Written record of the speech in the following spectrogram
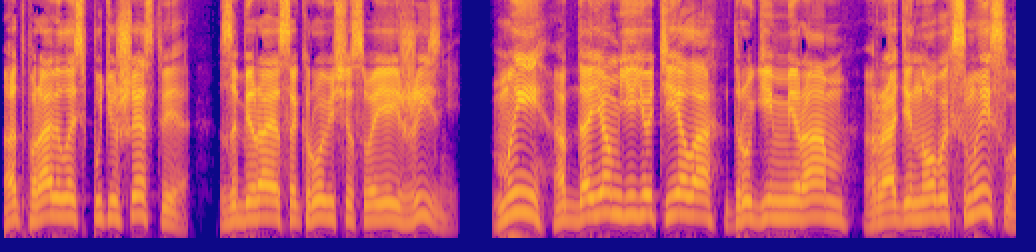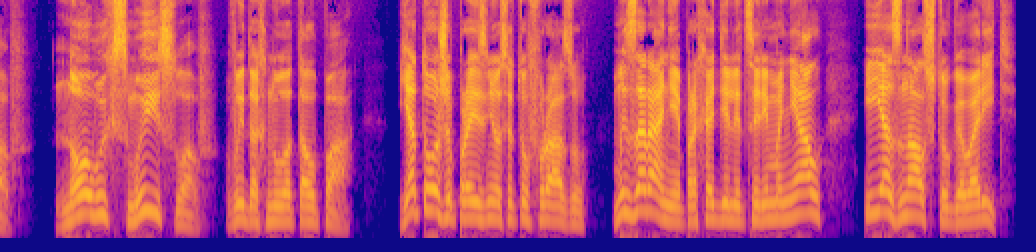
Отправилась в путешествие, забирая сокровища своей жизни. Мы отдаем ее тело другим мирам ради новых смыслов. Новых смыслов, выдохнула толпа. Я тоже произнес эту фразу. Мы заранее проходили церемониал, и я знал, что говорить.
